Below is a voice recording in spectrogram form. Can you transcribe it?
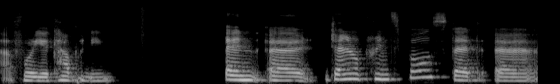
uh, for your company. And uh, general principles that uh,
